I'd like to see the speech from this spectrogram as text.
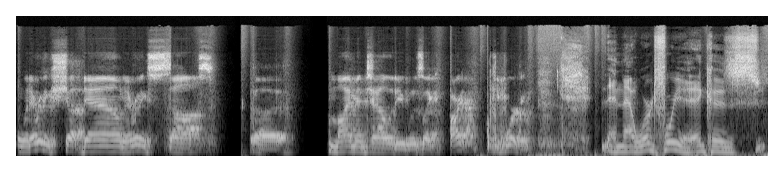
when everything shut down, everything stops. Uh, my mentality was like, all right, keep working. And that worked for you because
